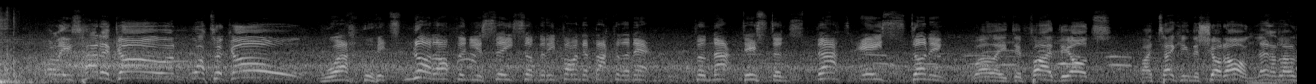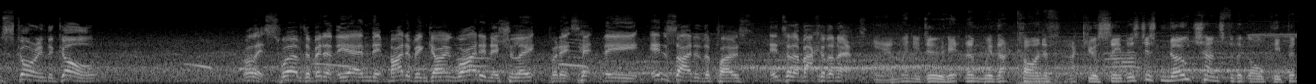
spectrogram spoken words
Well, he's had a go, and what a goal! Wow, it's not often you see somebody find the back of the net from that distance. That is stunning. Well, he defied the odds by taking the shot on, let alone scoring the goal. Well, it swerved a bit at the end. It might have been going wide initially, but it's hit the inside of the post into the back of the net. Yeah, and when you do hit them with that kind of accuracy, there's just no chance for the goalkeeper.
